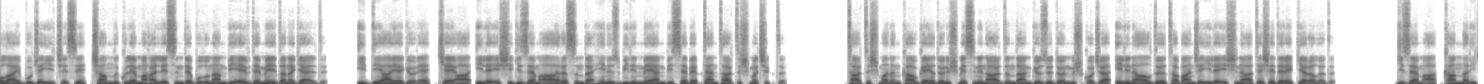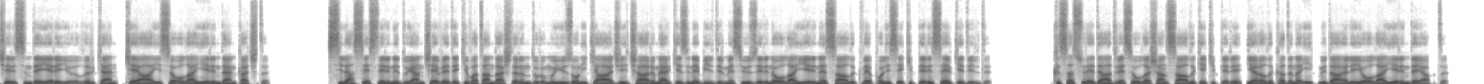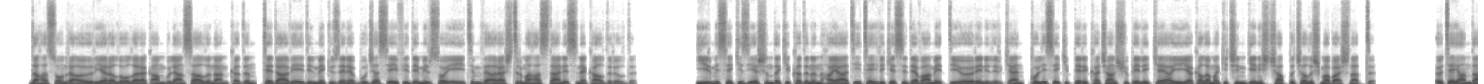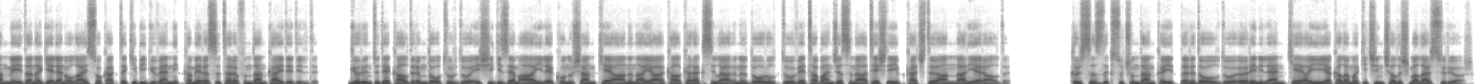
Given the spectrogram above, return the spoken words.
Olay Buca ilçesi, Çamlıkule mahallesinde bulunan bir evde meydana geldi. İddiaya göre, K.A. ile eşi Gizem A arasında henüz bilinmeyen bir sebepten tartışma çıktı. Tartışmanın kavgaya dönüşmesinin ardından gözü dönmüş koca, eline aldığı tabanca ile eşini ateş ederek yaraladı. Gizem A, kanlar içerisinde yere yığılırken, K.A. ise olay yerinden kaçtı. Silah seslerini duyan çevredeki vatandaşların durumu 112 acil çağrı merkezine bildirmesi üzerine olay yerine sağlık ve polis ekipleri sevk edildi. Kısa sürede adrese ulaşan sağlık ekipleri, yaralı kadına ilk müdahaleyi olay yerinde yaptı. Daha sonra ağır yaralı olarak ambulansa alınan kadın, tedavi edilmek üzere Buca Seyfi Demirsoy Eğitim ve Araştırma Hastanesi'ne kaldırıldı. 28 yaşındaki kadının hayati tehlikesi devam ettiği öğrenilirken, polis ekipleri kaçan şüpheli K.A.'yı yakalamak için geniş çaplı çalışma başlattı. Öte yandan meydana gelen olay sokaktaki bir güvenlik kamerası tarafından kaydedildi. Görüntüde kaldırımda oturduğu eşi Gizem A ile konuşan K.A.'nın ayağa kalkarak silahını doğrulttuğu ve tabancasını ateşleyip kaçtığı anlar yer aldı. Hırsızlık suçundan kayıtları da olduğu öğrenilen K.A.'yı yakalamak için çalışmalar sürüyor.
